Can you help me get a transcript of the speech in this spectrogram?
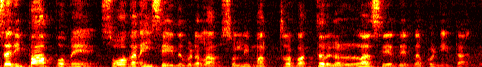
சரி பார்ப்போமே சோதனை செய்து விடலாம் சொல்லி மற்ற பக்தர்கள் எல்லாம் சேர்ந்து என்ன பண்ணிட்டாங்க?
